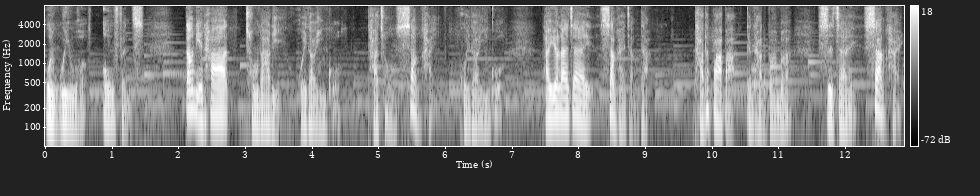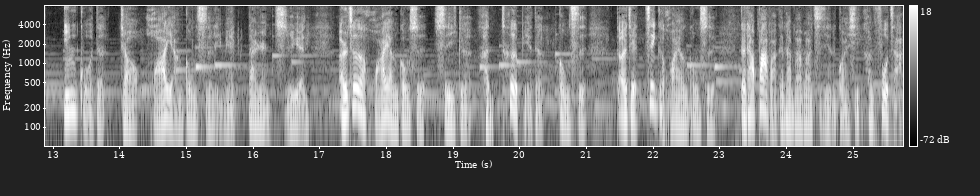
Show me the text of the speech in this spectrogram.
问 We were orphans？当年他从哪里回到英国？他从上海回到英国。他原来在上海长大，他的爸爸跟他的妈妈是在上海英国的叫华阳公司里面担任职员，而这个华阳公司是一个很特别的公司，而且这个华阳公司跟他爸爸跟他妈妈之间的关系很复杂，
